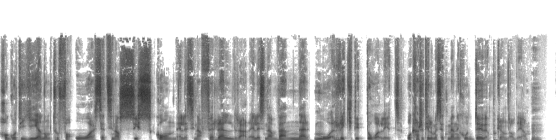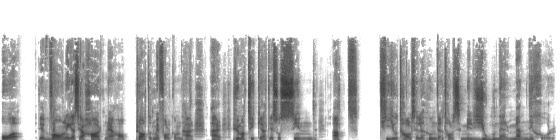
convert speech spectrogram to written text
har gått igenom tuffa år, sett sina syskon eller sina föräldrar eller sina vänner må riktigt dåligt och kanske till och med sett människor dö på grund av det. Mm. Och det vanligaste jag har hört när jag har pratat med folk om det här är hur man tycker att det är så synd att tiotals eller hundratals miljoner människor.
